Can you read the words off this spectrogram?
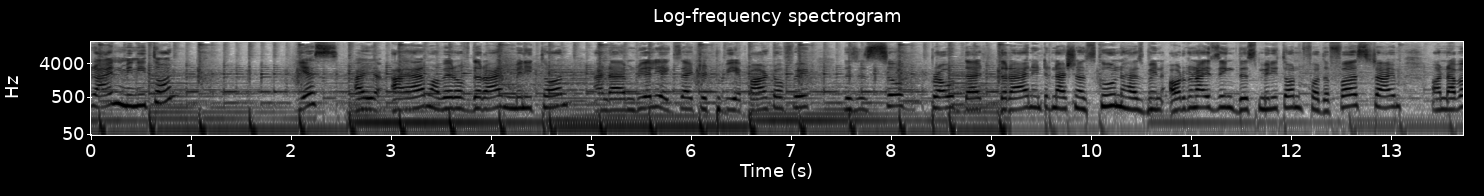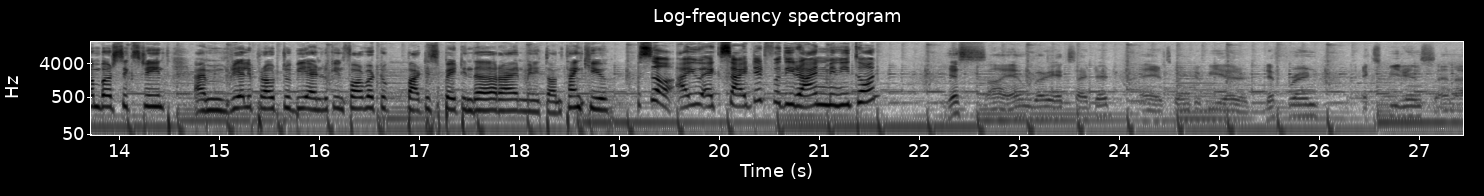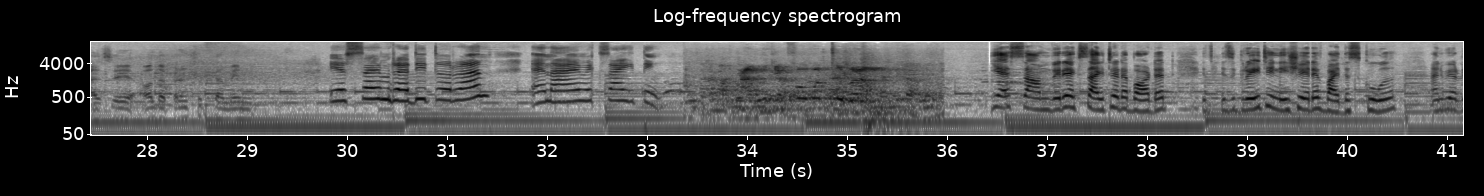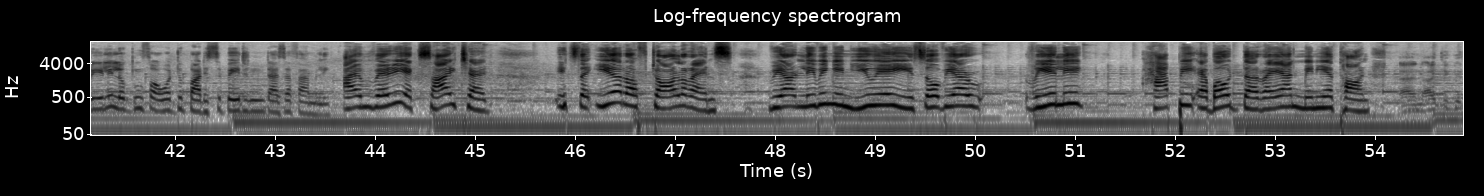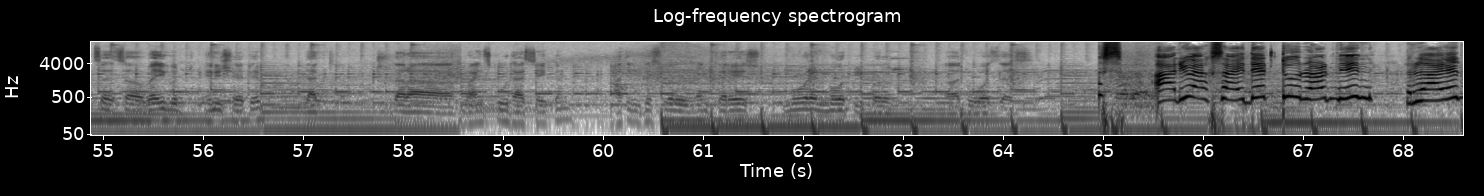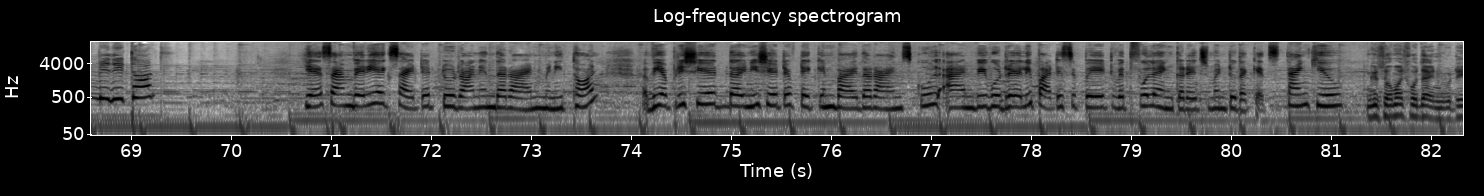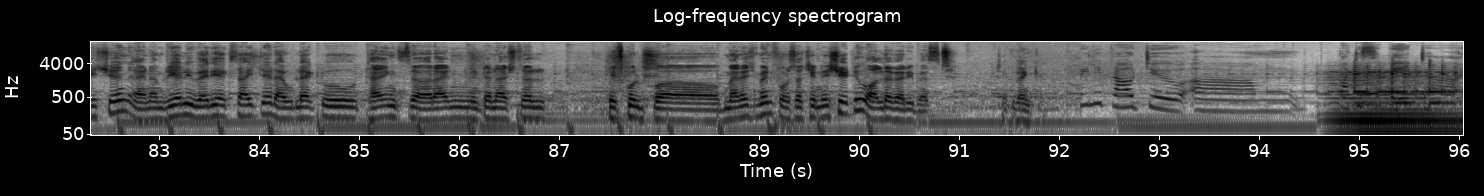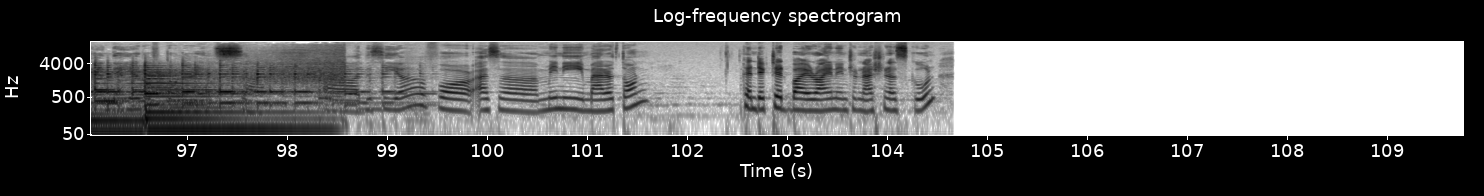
Ryan Minithon? Yes, I, I am aware of the Ryan Minithon and I am really excited to be a part of it. This is so proud that the Ryan International School has been organizing this Minithon for the first time on November 16th. I'm really proud to be and looking forward to participate in the Ryan Minithon. Thank you. Sir, are you excited for the Ryan Minithon? Yes, I am very excited and it's going to be a different experience and I'll say all the parents should come in. Yes, I'm ready to run and I am exciting. Yes, I'm very excited about it. It's, it's a great initiative by the school, and we are really looking forward to participate in it as a family. I am very excited. It's the year of tolerance. We are living in UAE, so we are really happy about the Ryan Miniathon. And I think it's a, it's a very good initiative that the Ryan School has taken. I think this will encourage more and more people uh, towards this. Are you excited to run in Ryan Minithon? Yes, I'm very excited to run in the Ryan Minithon. We appreciate the initiative taken by the Ryan School and we would really participate with full encouragement to the kids. Thank you. Thank you so much for the invitation, and I'm really very excited. I would like to thank uh, Ryan International School uh, management for such initiative. All the very best. Thank you. really proud to um, for as a mini marathon conducted by Ryan International School.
